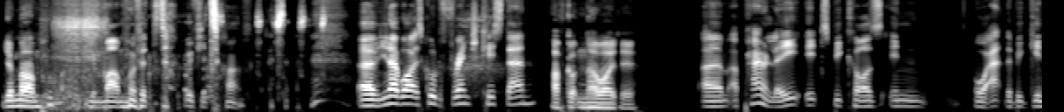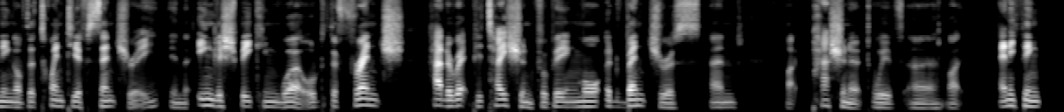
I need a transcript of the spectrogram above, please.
Your mum. your mum with a t- with your tongue. um, you know why it's called French kiss, Dan? I've got no idea. Um, apparently, it's because in or at the beginning of the 20th century, in the English-speaking world, the French had a reputation for being more adventurous and like passionate with uh, like anything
